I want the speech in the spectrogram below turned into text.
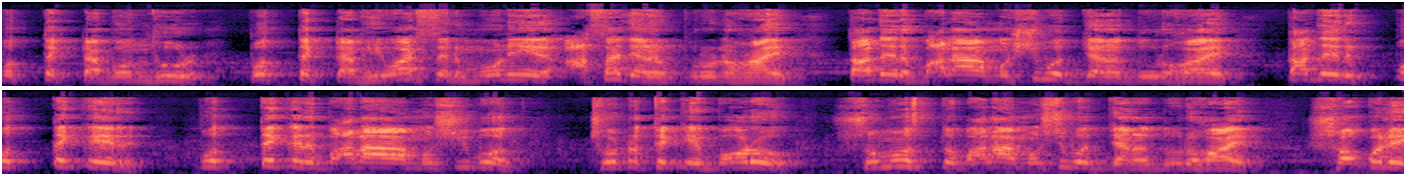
প্রত্যেকটা বন্ধুর, প্রত্যেকটা ভিউয়ার্সের মনের আশা যেন পূরণ হয়, তাদের বালা মুসিবত যেন দূর হয়, তাদের প্রত্যেকের প্রত্যেকের বালা মুসিবত ছোট থেকে বড় সমস্ত বালা মুসিবত যেন দূর হয়। সকলে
